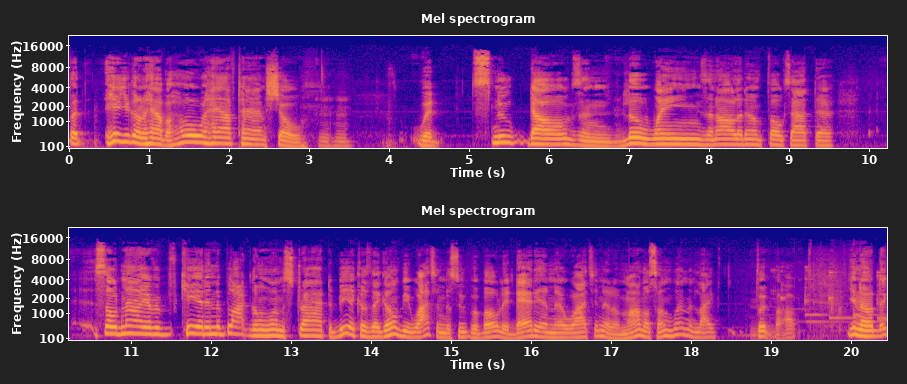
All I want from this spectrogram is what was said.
But here you're going to have a whole halftime show Mm-hmm. with Snoop Doggs and Lil Wayne's and all of them folks out there. So now every kid in the block gonna want to strive to be it because they're gonna be watching the Super Bowl. Their daddy and they're watching it, or mama. Some women like football. You know, they,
